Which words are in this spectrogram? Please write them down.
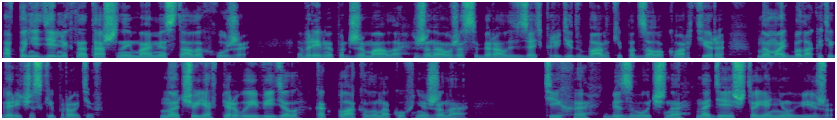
А в понедельник Наташиной маме стало хуже — Время поджимало, жена уже собиралась взять кредит в банке под залог квартиры, но мать была категорически против. Ночью я впервые видел, как плакала на кухне жена. Тихо, беззвучно, надеясь, что я не увижу.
